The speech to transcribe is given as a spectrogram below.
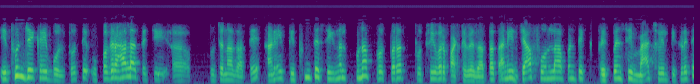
इथून जे काही बोलतो ते उपग्रहाला त्याची सूचना जाते आणि तिथून ते सिग्नल पुन्हा परत पृथ्वीवर पाठवले जातात आणि ज्या फोनला आपण ते फ्रिक्वेन्सी मॅच होईल तिकडे ते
